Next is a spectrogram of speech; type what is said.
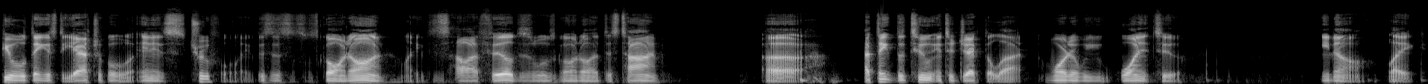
people think it's theatrical and it's truthful. Like this is what's going on. Like this is how I feel. This is what's going on at this time. Uh, I think the two interject a lot more than we want it to you know, like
